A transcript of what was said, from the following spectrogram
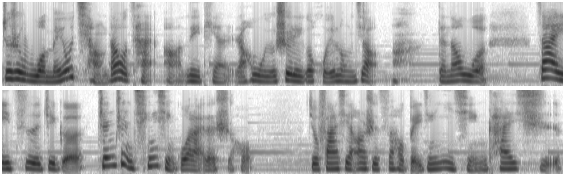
就是我没有抢到菜啊那天，然后我又睡了一个回笼觉啊，等到我再一次这个真正清醒过来的时候，就发现二十四号北京疫情开始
